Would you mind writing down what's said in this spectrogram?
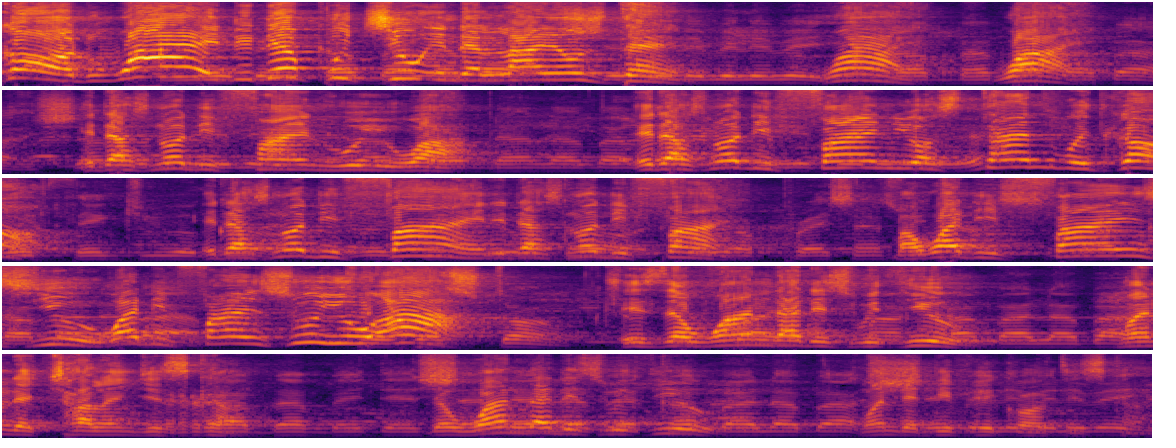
God. Why did they put you in the lion's den? Why? Why? It does not define who you are. It does not define your stand with God. It does not define, it does not define. But what defines you, what defines who you are, is the one that is with you when the challenges come. The one that is with you when the difficulties come.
